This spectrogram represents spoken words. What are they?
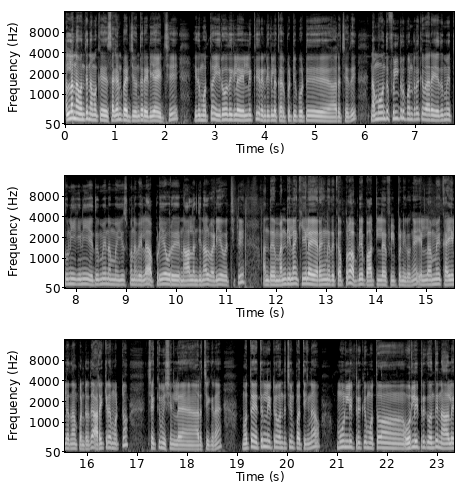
நல்லெண்ணெய் வந்து நமக்கு செகண்ட் பயிற்சி வந்து ரெடி ஆயிடுச்சு. இது மொத்தம் இருபது கிலோ எள்ளுக்கு ரெண்டு கிலோ கருப்பட்டி போட்டு அரைச்சது. நம்ம வந்து ஃபில்ட்ரு பண்ணுறதுக்கு வேறு எதுவுமே துணி கிணி எதுவுமே நம்ம யூஸ் பண்ணவே இல்லை. அப்படியே ஒரு நாலஞ்சு நாள் வடிய வச்சுட்டு அந்த மண்டிலாம் கீழே இறங்குனதுக்கப்புறம் அப்படியே பாட்டிலில் ஃபில் பண்ணிடுவோங்க. எல்லாமே கையில் தான் பண்ணுறது அரைக்கிற மட்டும் செக்கு மிஷினில் அரைச்சிக்கிறேன். மொத்தம் எத்தனை லிட்டர் வந்துச்சுன்னு பார்த்தீங்கன்னா மூணு லிட்டருக்கு மொத்தம் ஒரு லிட்டருக்கு வந்து நாலு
